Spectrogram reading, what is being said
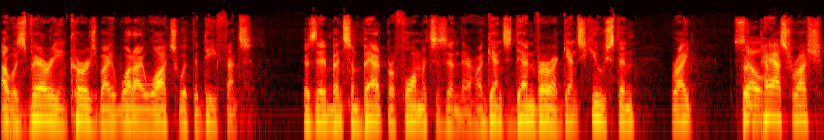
I was very encouraged by what I watched with the defense because there had been some bad performances in there against Denver, against Houston, right? Good So- pass rush,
